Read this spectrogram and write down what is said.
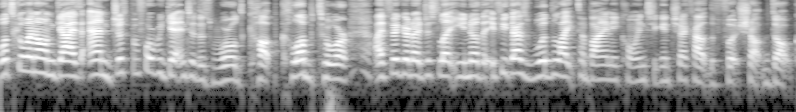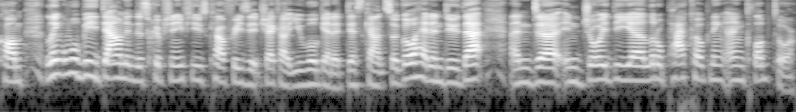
What's going on guys? And just before we get into this World Cup club tour I figured I'd just let you know that if you guys would like to buy any coins you can check out thefootshop.com link will be down in the description. If you use CalFreezy at checkout you will get a discount. So go ahead and do that and uh, enjoy the uh, little pack opening and club tour.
